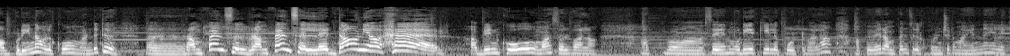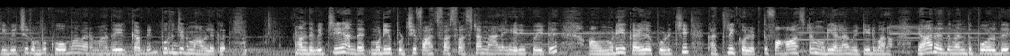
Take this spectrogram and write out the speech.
அப்படின்னு அவளுக்கு கோவம் வந்துட்டு Rapunzel Rapunzel let down your hair அப்படின்னு கோவமாக சொல்வாளாம். அப்போ சரி முடிய கீழே போட்டுவாளா அப்போவே ரம்பன்சலுக்கு புரிஞ்சிடுமா. என்ன இன்னைக்கு வச்சு ரொம்ப கோவமா வர மாதிரி இருக்குது அப்படின்னு புரிஞ்சிடுமா அவளுக்கு. அந்த வச்சு அந்த முடியை பிடிச்சி ஃபாஸ்ட் ஃபாஸ்ட் ஃபாஸ்ட்டாக மேலே ஏறி போயிட்டு அவன் முடியை கையில் பிடிச்சி கத்திரிக்கோல் எடுத்து ஃபாஸ்ட்டாக முடியெல்லாம் வெட்டிடுவாராம். யார் அது வந்து போகிறது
